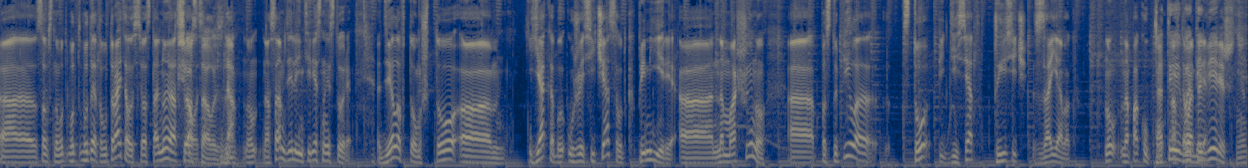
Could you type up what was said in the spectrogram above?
А, собственно, вот, вот, вот это утратилось, все остальное осталось. Всё осталось, да. но на самом деле интересная история. Дело в том, что э, якобы уже сейчас, вот к премьере, э, на машину э, поступило 150 тысяч заявок. Ну, на покупку А ты в это автомобиля. веришь, нет?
